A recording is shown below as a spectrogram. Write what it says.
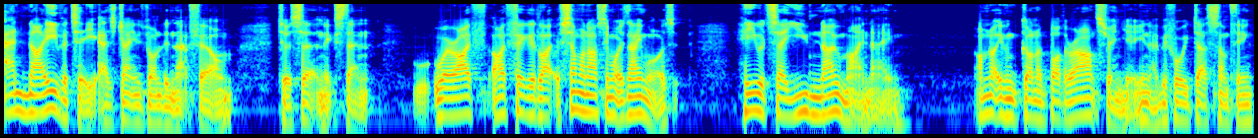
and naivety as James Bond in that film to a certain extent. Where I, I figured, like, if someone asked him what his name was, he would say, You know my name. I'm not even going to bother answering you, you know, before he does something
